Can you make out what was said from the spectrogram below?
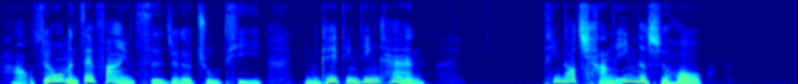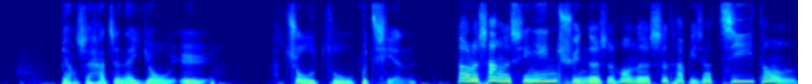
好，所以我们再放一次这个主题，你们可以听听看。听到长音的时候，表示他正在犹豫，驻足不前。到了上行音群的时候呢，是他比较激动，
